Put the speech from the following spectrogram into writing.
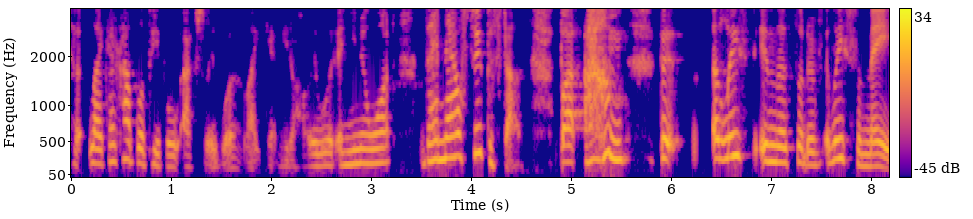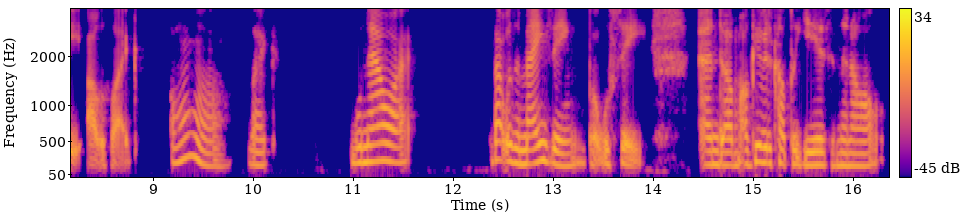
to like a couple of people actually were like get me to Hollywood and you know what? They're now superstars. But um the, at least in the sort of at least for me I was like, "Oh, like well now I that was amazing, but we'll see." And um I'll give it a couple of years and then I'll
